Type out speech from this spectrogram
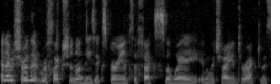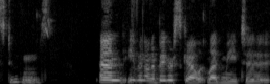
And I'm sure that reflection on these experiences affects the way in which I interact with students. And even on a bigger scale, it led me to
